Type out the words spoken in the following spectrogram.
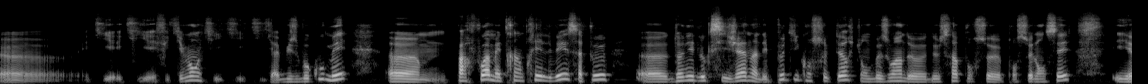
euh, et qui, effectivement qui, qui- qui abusent beaucoup, mais euh, parfois mettre un prix élevé, ça peut donner de l'oxygène à des petits constructeurs qui ont besoin de, de ça pour se, pour se lancer et,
